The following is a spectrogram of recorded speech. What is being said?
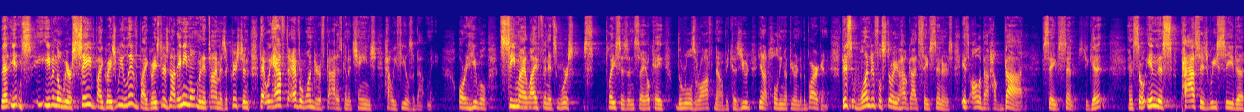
That even though we are saved by grace, we live by grace. There's not any moment in time as a Christian that we have to ever wonder if God is going to change how he feels about me. Or he will see my life in its worst places and say, okay, the rules are off now because you, you're not holding up your end of the bargain. This wonderful story of how God saves sinners is all about how God saves sinners. Do you get it? And so in this passage, we see the,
